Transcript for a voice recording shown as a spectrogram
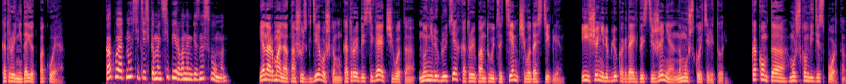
которое не дает покоя. Как вы относитесь к эмансипированным бизнесвумен? Я нормально отношусь к девушкам, которые достигают чего-то, но не люблю тех, которые понтуются тем, чего достигли. И еще не люблю, когда их достижения на мужской территории. В каком-то мужском виде спорта,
